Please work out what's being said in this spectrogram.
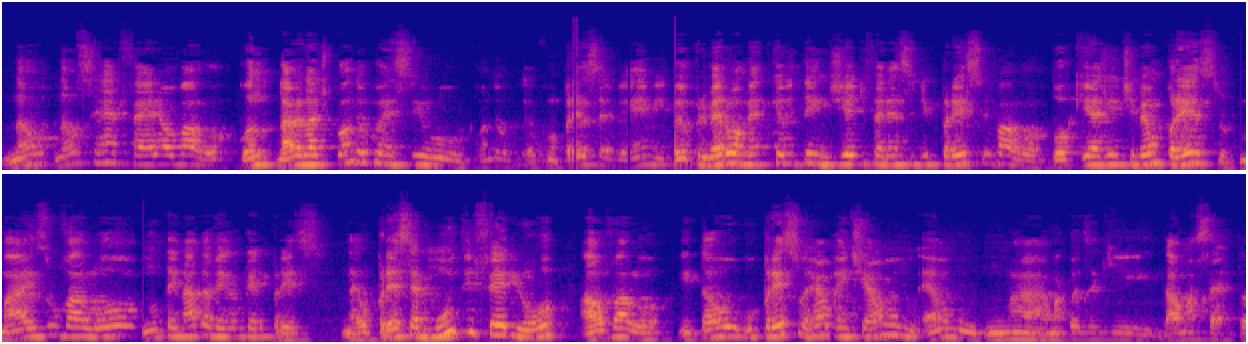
não, não se refere ao valor. Quando, na verdade, quando eu conheci o. Quando eu, eu comprei o CVM, foi o primeiro momento que eu entendi a diferença de preço e valor. Porque a gente vê um preço, mas o valor não tem nada a ver com aquele preço. Né? O preço é muito inferior ao valor. Então, o preço realmente é, um, é um- uma, uma coisa que dá uma certa,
